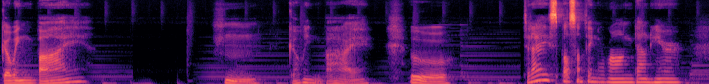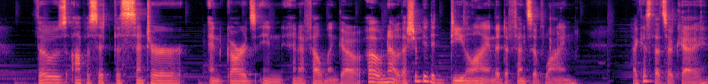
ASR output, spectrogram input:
Going by. Hmm going by. Ooh. Did I spell something wrong down here? Those opposite the center and guards in NFL lingo. Oh no, that should be the D line, the defensive line. I guess that's okay.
